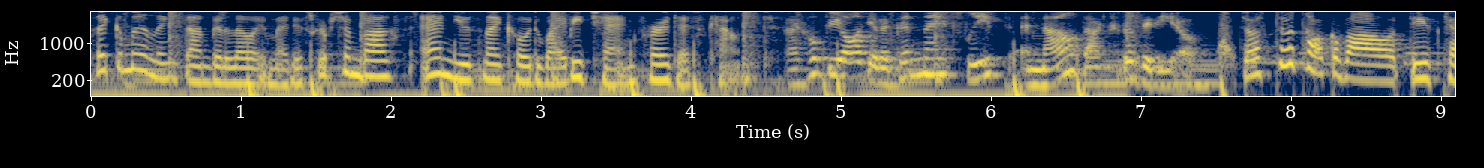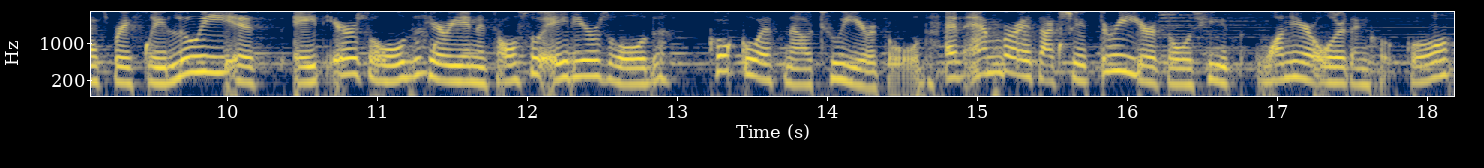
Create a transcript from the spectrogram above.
Click on my link down below in my description box and use my code YBChang for a discount. I hope you all get a good night's sleep, and now back to the video. Just to talk about these cats briefly, Louis is 8 years old, Tyrion is also 8 years old, Coco is now 2 years old, and Amber is actually 3 years old. She's 1 year older than Coco,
